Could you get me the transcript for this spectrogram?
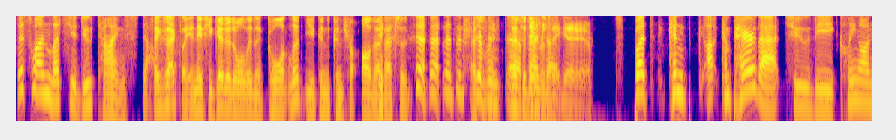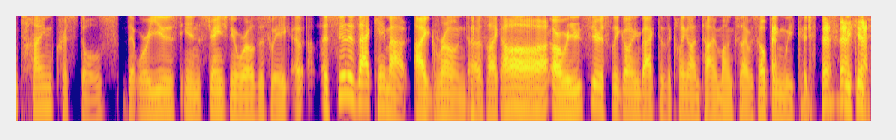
This one lets you do time stuff. Exactly. And if you get it all in a gauntlet, you can control. Oh, no, that's a, that's a that's different, a, that's uh, a different thing. Yeah, yeah. But can uh, compare that to the Klingon time crystals that were used in Strange New Worlds this week. As soon as that came out, I groaned. I was like, "Oh, are we seriously going back to the Klingon time monks?" I was hoping we could we could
